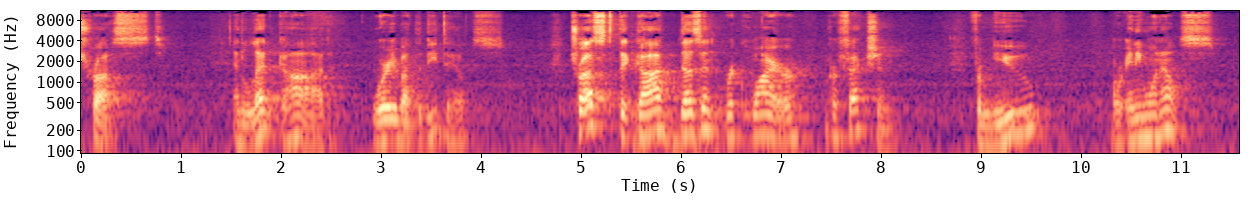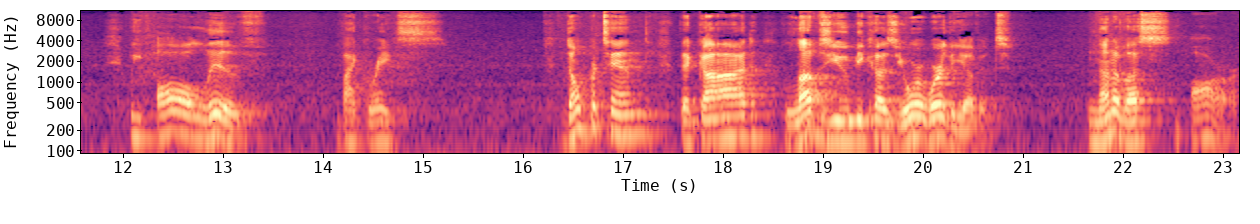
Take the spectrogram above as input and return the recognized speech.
trust and let God worry about the details. Trust that God doesn't require perfection from you or anyone else. We all live by grace. Don't pretend that God loves you because you're worthy of it. None of us are.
